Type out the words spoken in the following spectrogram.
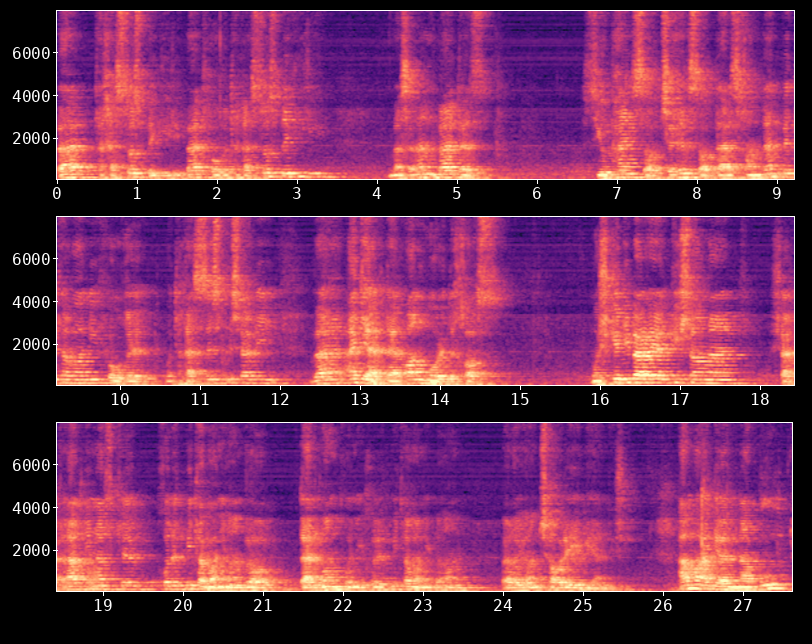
بعد تخصص بگیرید. بعد فوق تخصص بگیرید. مثلا بعد از 35 سال 40 سال درس خواندن بتوانی فوق متخصص بشوی و اگر در آن مورد خاص مشکلی برایت پیش آمد شرط عقل این است که خودت می‌توانی آن را درمان کنی خودت می‌توانی به آن برای آن چاره بیاندیشی اما اگر نبود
